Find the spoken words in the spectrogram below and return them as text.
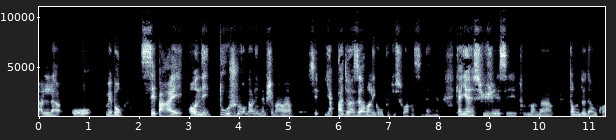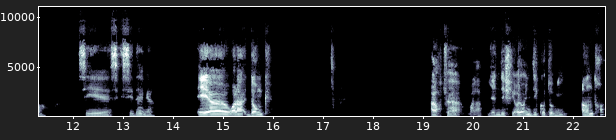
euh, là-haut, mais bon, c'est pareil. On est toujours dans les mêmes schémas il n'y a pas de hasard dans les groupes du soir, hein, c'est dingue. Hein. Quand il y a un sujet, c'est tout le monde euh, tombe dedans, quoi. C'est c'est dingue. Hein. Et euh, voilà, donc alors tu as voilà, il y a une déchirure, une dichotomie entre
